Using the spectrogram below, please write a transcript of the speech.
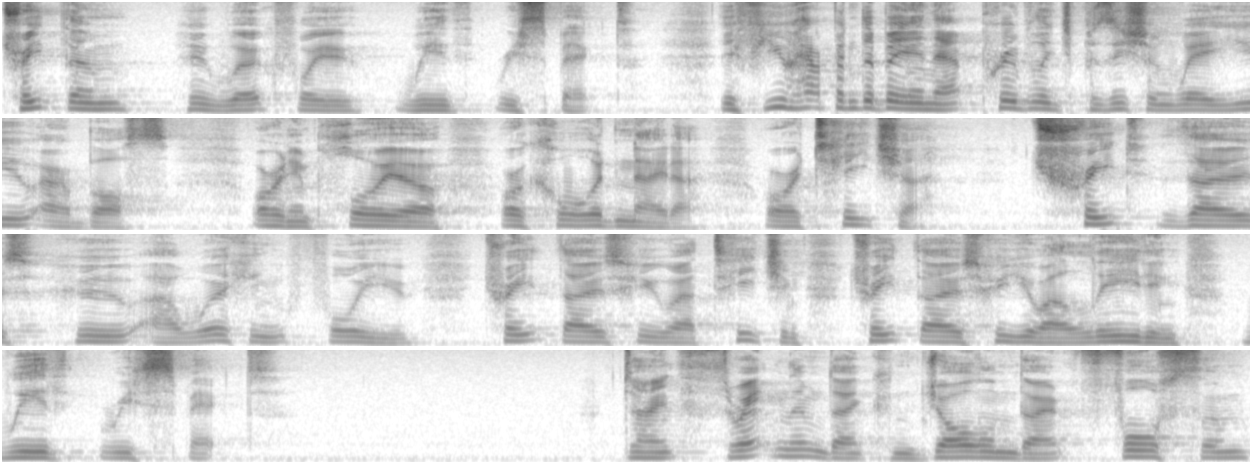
Treat them who work for you with respect. If you happen to be in that privileged position where you are a boss or an employer or a coordinator or a teacher, treat those who are working for you, treat those who are teaching, treat those who you are leading with respect. Don't threaten them, don't cajole them, don't force them.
